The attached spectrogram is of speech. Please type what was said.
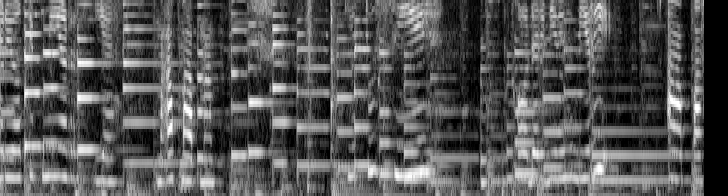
stereotip mir. Ya maaf maaf maaf. Gitu sih. Kalau dari diri sendiri apa?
